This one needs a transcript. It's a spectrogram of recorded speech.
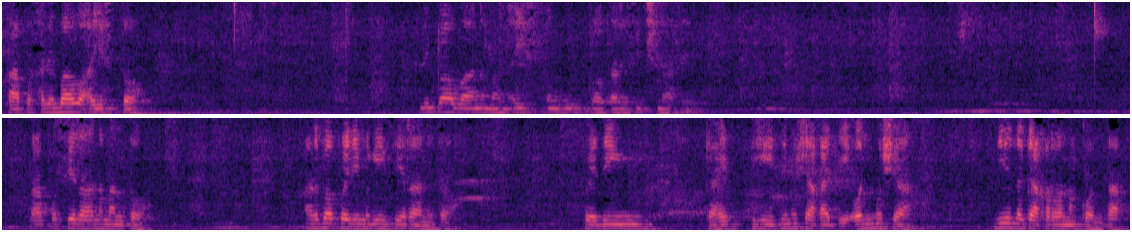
tapos halimbawa ayos to, Halimbawa naman ay itong rotary switch natin. Tapos sira naman to. Ano ba pwedeng maging sira nito? Pwedeng kahit pihitin mo siya, kahit i-on mo siya, hindi yung nagkakaroon ng contact.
